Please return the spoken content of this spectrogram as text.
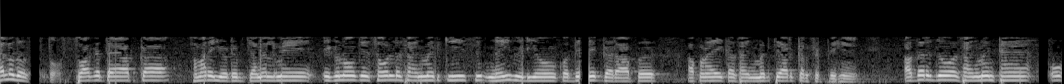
हेलो दोस्तों, स्वागत है आपका हमारे यूट्यूब चैनल में। इग्नो के सोल्ड असाइनमेंट की इस नई वीडियो को देखकर आप अपना एक असाइनमेंट तैयार कर सकते हैं। अदर जो असाइनमेंट हैं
